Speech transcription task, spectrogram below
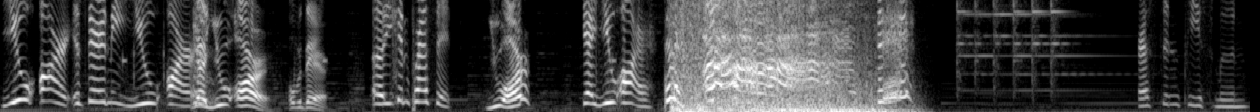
you are. Is there any you are? Yeah. You are over there. Uh, you can press it. You are. Yeah, you are. Boom. Ah! Rest in peace, Moon.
